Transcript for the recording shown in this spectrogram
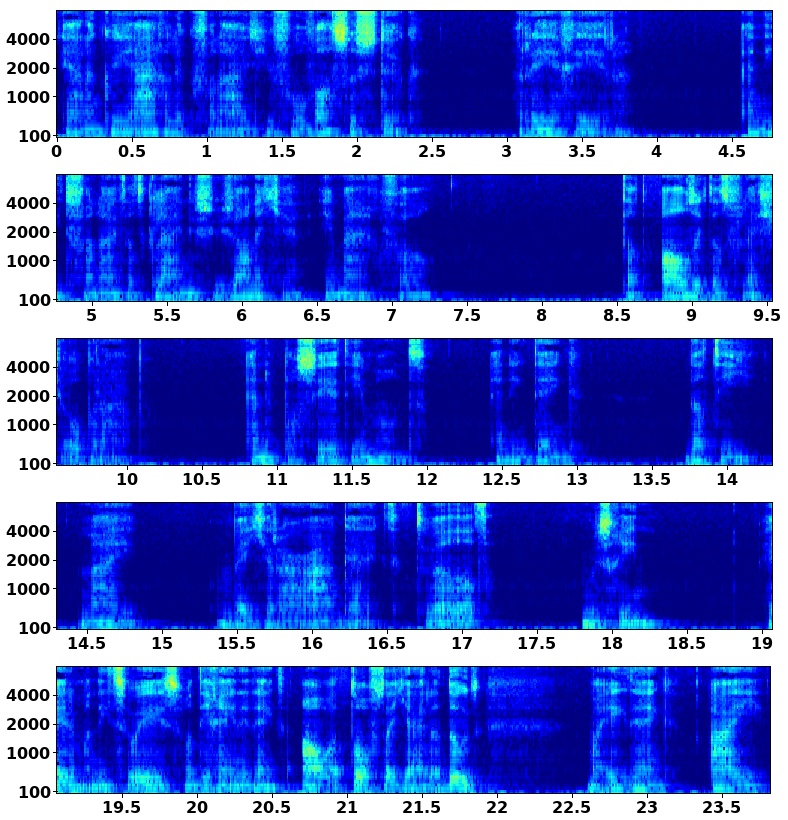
ja, dan kun je eigenlijk vanuit je volwassen stuk reageren. En niet vanuit dat kleine Suzannetje in mijn geval. Dat als ik dat flesje opraap en er passeert iemand en ik denk dat die mij een beetje raar aankijkt, terwijl dat misschien helemaal niet zo is, want diegene denkt: Oh, wat tof dat jij dat doet. Maar ik denk: Ai,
